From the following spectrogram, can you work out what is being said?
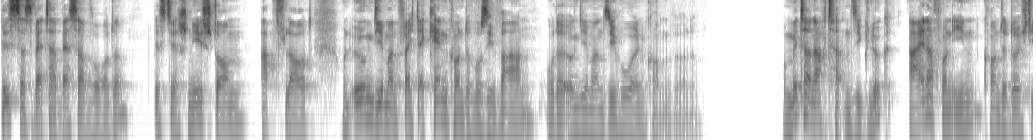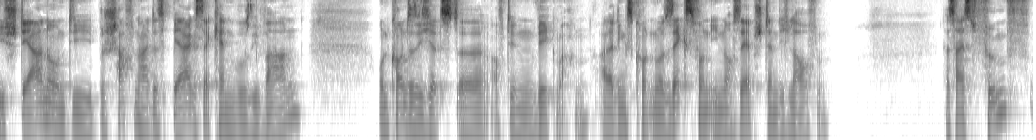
bis das Wetter besser wurde, bis der Schneesturm abflaut und irgendjemand vielleicht erkennen konnte, wo sie waren oder irgendjemand sie holen kommen würde. Um Mitternacht hatten sie Glück. Einer von ihnen konnte durch die Sterne und die Beschaffenheit des Berges erkennen, wo sie waren und konnte sich jetzt äh, auf den Weg machen. Allerdings konnten nur sechs von ihnen noch selbstständig laufen. Das heißt, fünf,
